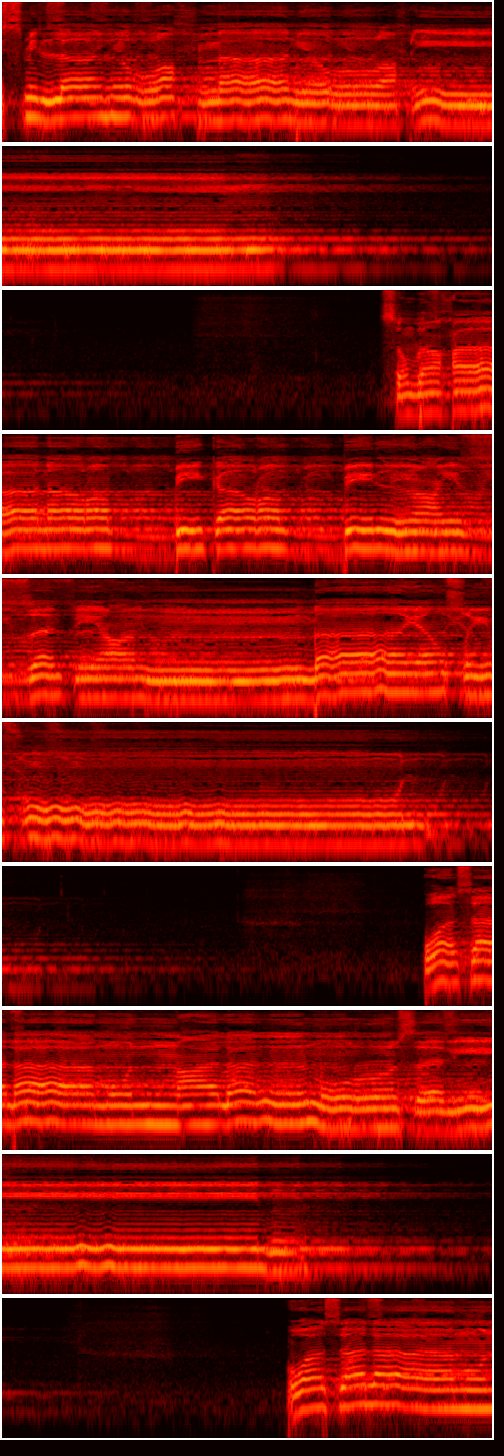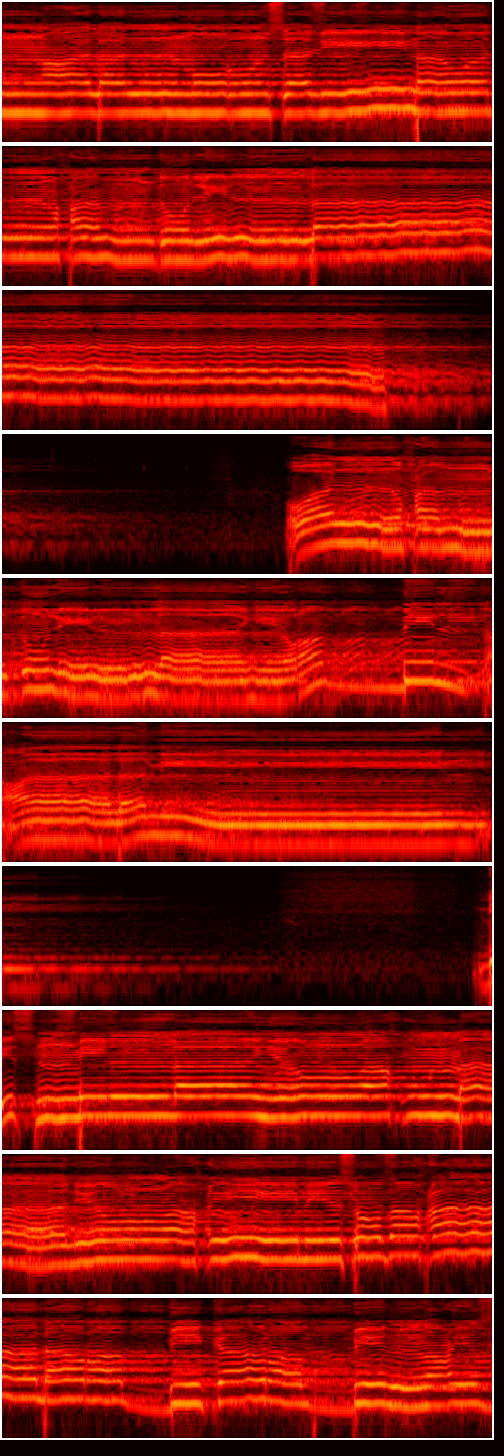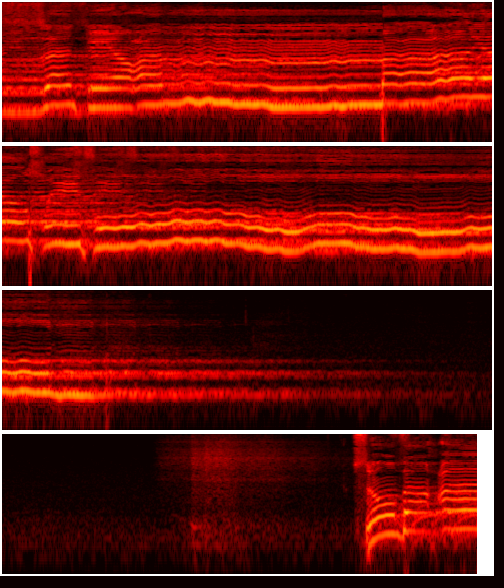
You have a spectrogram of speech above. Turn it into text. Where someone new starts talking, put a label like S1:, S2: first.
S1: بسم الله الرحمن الرحيم. سبحان ربك رب العزة عما وسلام على المرسلين. وسلام على المرسلين. والحمد لله رب العالمين. بسم الله الرحمن الرحيم سبحان ربك رب سبحان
